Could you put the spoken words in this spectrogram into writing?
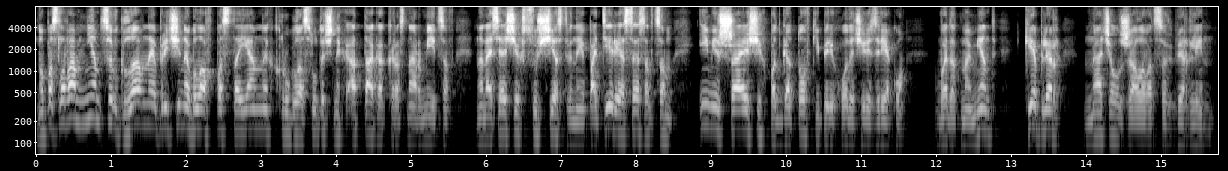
Но, по словам немцев, главная причина была в постоянных круглосуточных атаках красноармейцев, наносящих существенные потери эсэсовцам и мешающих подготовке перехода через реку. В этот момент Кеплер начал жаловаться в Берлин.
